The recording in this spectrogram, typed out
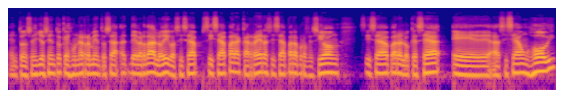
Entonces yo siento que es una herramienta, o sea, de verdad lo digo, si sea, si sea para carrera, si sea para profesión, si sea para lo que sea, eh, así sea un hobby,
